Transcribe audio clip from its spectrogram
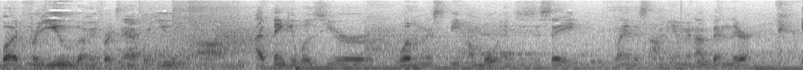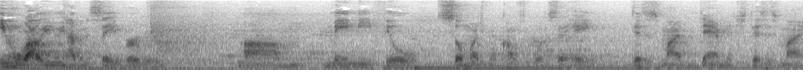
But for you, I mean, for example, you, um, I think it was your willingness to be humble and just to say, Landis, I'm human, I've been there. Even while you even having to say verbally, um, made me feel so much more comfortable to say, hey, this is my damage, this is my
